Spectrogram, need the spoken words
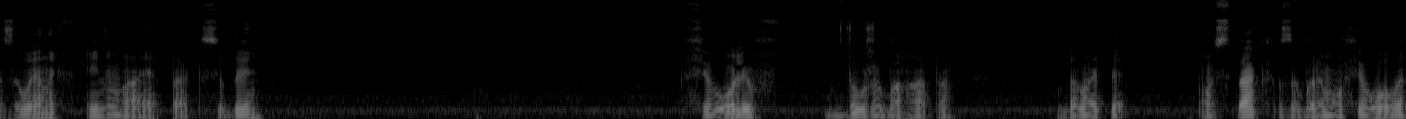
Зелених і немає. Так, сюди. Фіолів дуже багато. Давайте ось так заберемо фіоли.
